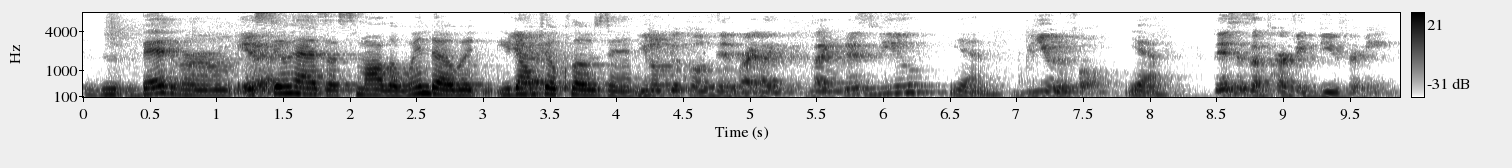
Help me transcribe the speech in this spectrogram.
bedroom, it still has a smaller window, but you don't feel closed in. You don't feel closed in, right? Like, like this view, Yeah. beautiful. Yeah. This is a perfect view for me.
